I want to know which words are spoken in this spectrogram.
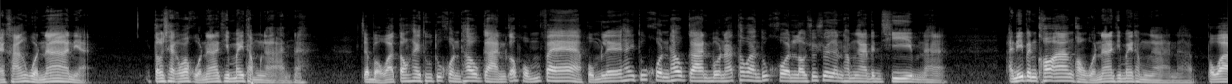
ลายๆครั้งหัวหน้าเนี่ยต้องใช้คำว่าหัวหน้าที่ไม่ทำงานนะจะบอกว่าต้องให้ทุกๆ คนเท่ากัน ก็ผมแฟร์ผมเลยให้ทุกคนเท่ากันโบนัสเท่ากันทุกคนเราช่วยๆกันทำงานเป็นทีมนะฮะอันนี้เป็นข้ออ้างของหัวหน้าที่ไม่ทำงานนะครับเพราะว่า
